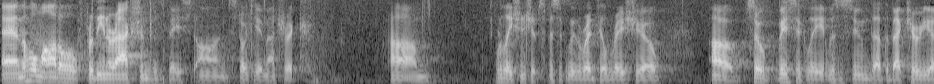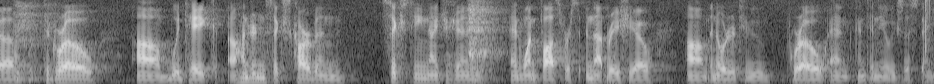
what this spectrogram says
And the whole model for the interactions is based on stoichiometric um, relationships, specifically the Redfield ratio. Uh, so basically, it was assumed that the bacteria to grow um, would take 106 carbon, 16 nitrogen, and one phosphorus in that ratio um, in order to grow and continue existing.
